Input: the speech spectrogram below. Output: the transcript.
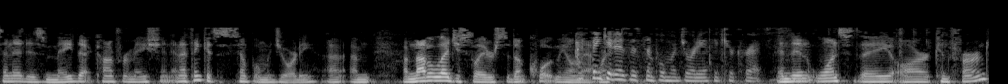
Senate has made that confirmation, and I think it's a simple majority. I, I'm I'm not a legislator, so don't quote me on I that. I think one. it is a simple majority. I think you're correct. And then once they are confirmed,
